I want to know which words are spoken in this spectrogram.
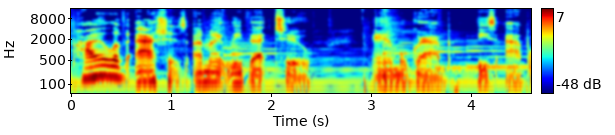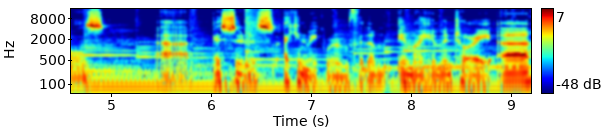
Pile of ashes. I might leave that too. And we'll grab these apples uh, as soon as I can make room for them in my inventory. Uh,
